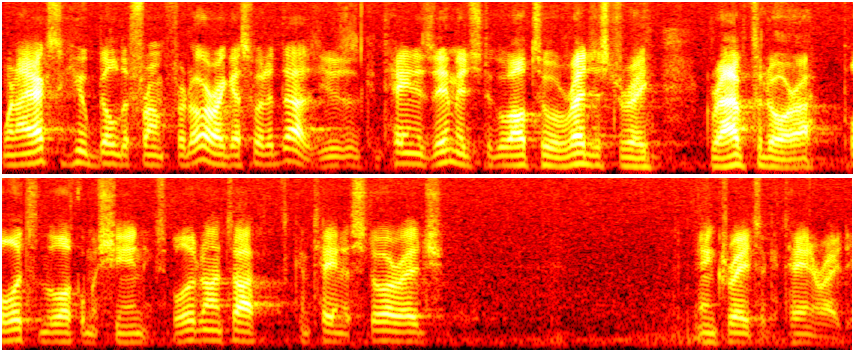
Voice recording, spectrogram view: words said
When I execute buildah from Fedora, guess what it does? It uses containers image to go out to a registry, grab Fedora, pull it to the local machine, explode it on top of container storage, and creates a container ID.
